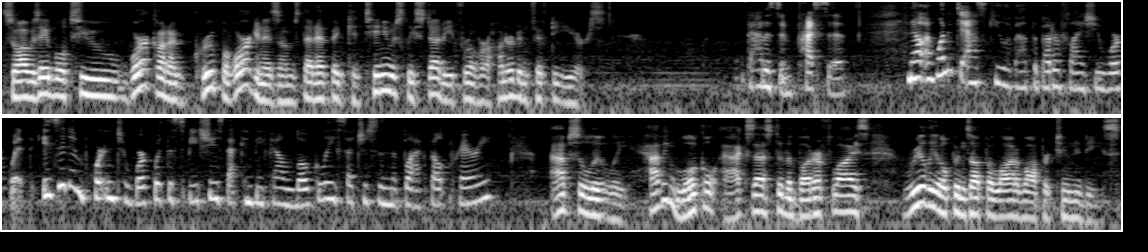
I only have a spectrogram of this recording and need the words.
So I was able to work on a group of organisms that have been continuously studied for over 150 years. That is impressive. Now, I wanted to ask you about the butterflies you work with. Is it important to work with the species that can be found locally, such as in the Black Belt Prairie? Absolutely. Having local access to the butterflies really opens up a lot of opportunities.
